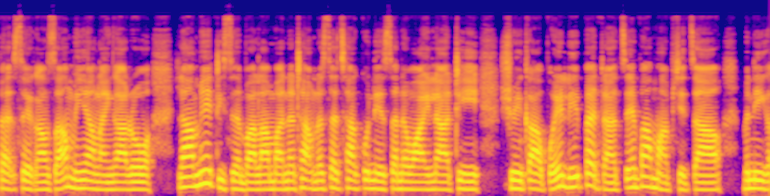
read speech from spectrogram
ဖတ်ဆယ်ကောင်ဆောင်မင်းအောင်လိုင်ကတော့လာမယ့်ဒီဇင်ဘာလမှာ2026ခုနှစ်ဇန်နဝါရီလအထိရွေးကောက်ပွဲလေးပတ်တာကျင်းပမှာဖြစ်ကြောင်းမနေ့က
